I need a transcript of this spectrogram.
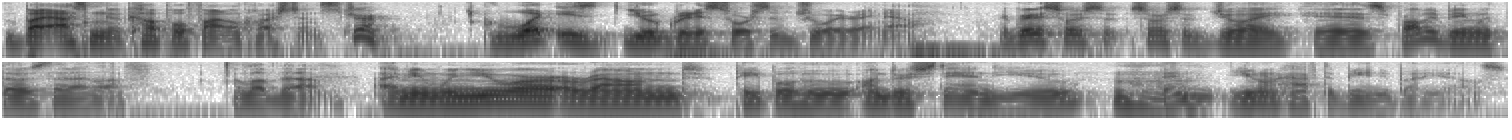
by asking a couple final questions. Sure. What is your greatest source of joy right now? My greatest source of, source of joy is probably being with those that I love. I love that. I mean, when you are around people who understand you, Mhm. then you don't have to be anybody else.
